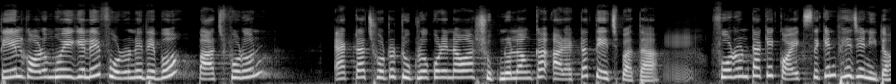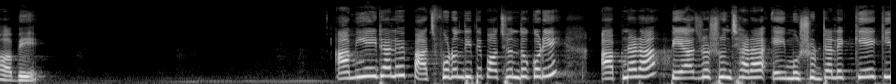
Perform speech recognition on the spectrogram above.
তেল গরম হয়ে গেলে ফোড়নে দেব পাঁচ ফোড়ন, একটা ছোট টুকরো করে নেওয়া শুকনো লঙ্কা আর একটা তেজপাতা। ফোড়নটাকে কয়েক সেকেন্ড ভেজে নিতে হবে। আমি এই ডালে পাঁচ ফোড়ন দিতে পছন্দ করি। আপনারা পেঁয়াজ, রসুন ছাড়া এই মুসুর ডালে কে কী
